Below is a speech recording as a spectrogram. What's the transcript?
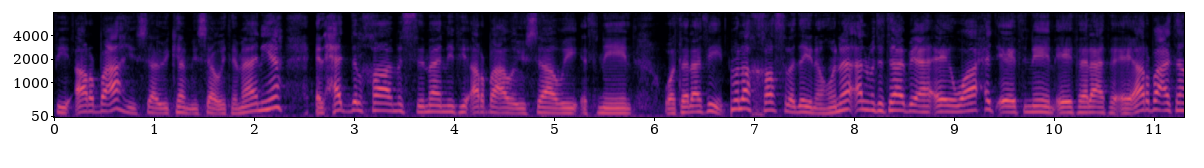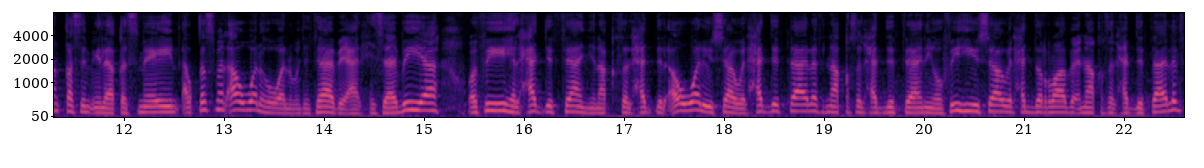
في 4 يساوي كم؟ يساوي 8 الحد الخامس 8 في 4 ويساوي 32 ملخص لدينا هنا المتتابعة A1 A2 A3 A4 تنقسم إلى قسمين. القسم الأول هو المتتابعة الحسابية وفيه الحد الثاني ناقص الحد الأول يساوي الحد الثالث ناقص الحد الثاني وفيه يساوي الحد الرابع ناقص الحد الثالث.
